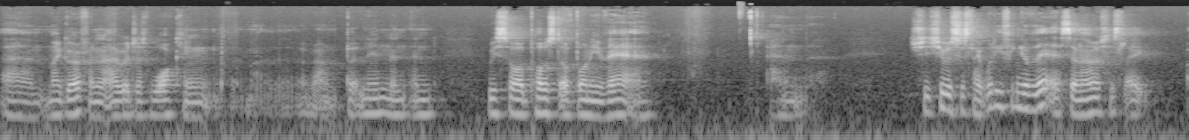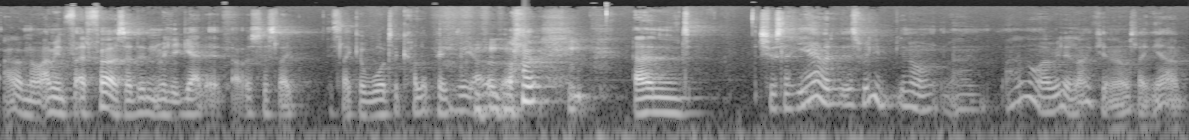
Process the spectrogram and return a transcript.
um, my girlfriend and I were just walking uh, around Berlin, and, and we saw a poster of Bon Iver, and she she was just like, "What do you think of this?" And I was just like, "I don't know." I mean, f- at first, I didn't really get it. I was just like, "It's like a watercolor painting." I don't know. and she was like, "Yeah, but it's really, you know, um, I don't know. I really like it." And I was like, "Yeah, I'm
